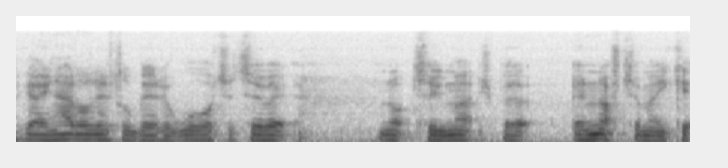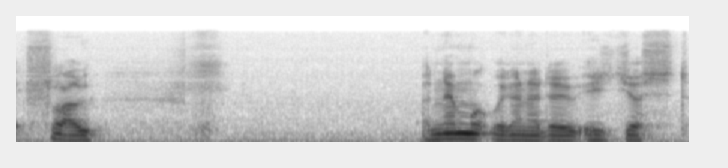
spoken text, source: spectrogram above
Again add a little bit of water to it. Not too much but enough to make it flow. And then what we're going to do is just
